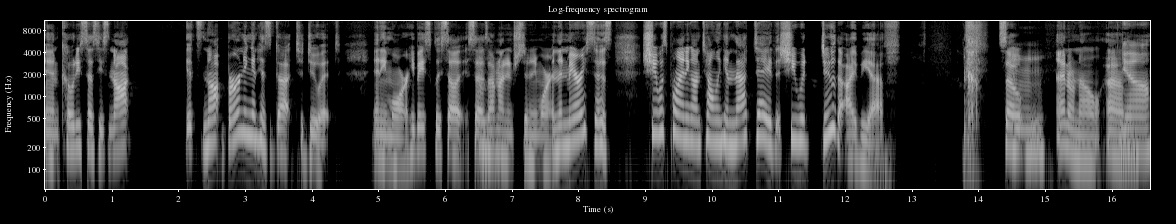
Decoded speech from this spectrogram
and Kody says he's not. It's not burning in his gut to do it anymore. He basically sa- says, "I'm Mhm. not interested anymore." And then Meri says she was planning on telling him that day that she would do the IVF. So Mm, I don't know. Um, yeah.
